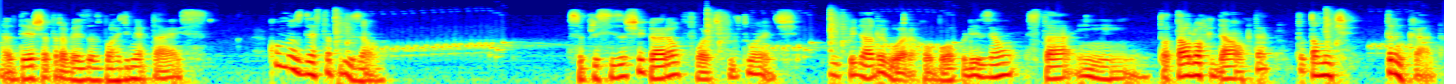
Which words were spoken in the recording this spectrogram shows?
dar dash através das borras de metais. Como as desta prisão. Você precisa chegar ao forte flutuante. E cuidado agora, Robópolis é um, está em total lockdown, está totalmente trancado.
